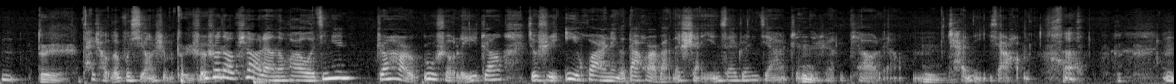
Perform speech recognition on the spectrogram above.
嗯，对，太丑的不行是吗？对。说说到漂亮的话，我今天正好入手了一张，就是异画那个大画版的闪银塞专家，真的是很漂亮。嗯，馋你一下好了。好。嗯，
